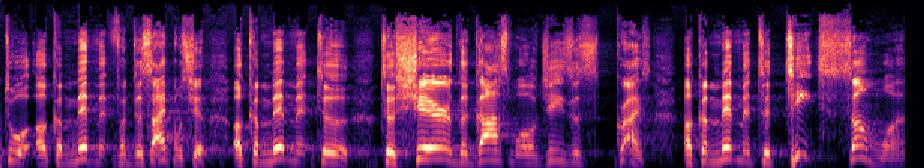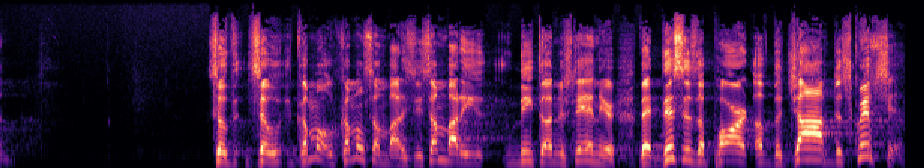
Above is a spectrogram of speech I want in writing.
to a commitment for discipleship, a commitment to, to share the gospel of Jesus Christ, a commitment to teach someone. So, so come on, come on, somebody. See, somebody need to understand here that this is a part of the job description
